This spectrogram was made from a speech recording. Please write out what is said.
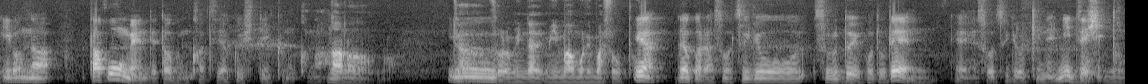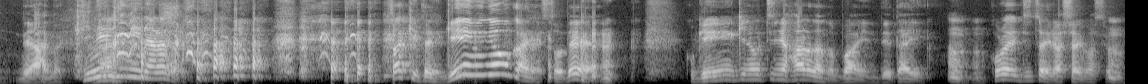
いろんな多方面で多分活躍していくのかな。なるほど。じゃあいうそれをみんなで見守りましょうと。いやだから卒業するということで、えー卒業記念にぜひと、であの記念にならない。さっき言ったようにゲーム業界の人で現役のうちに原田のバーに出たい。うんうん。これ実はいらっしゃいますよ、うん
